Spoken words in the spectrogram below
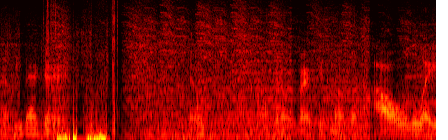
Yeah, be back there. Reverse this motherfucker all the way.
